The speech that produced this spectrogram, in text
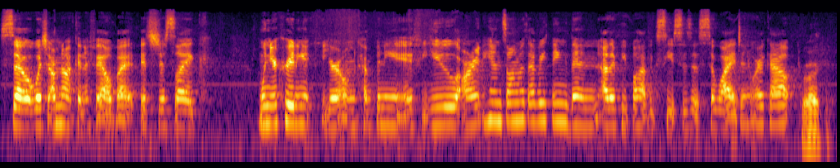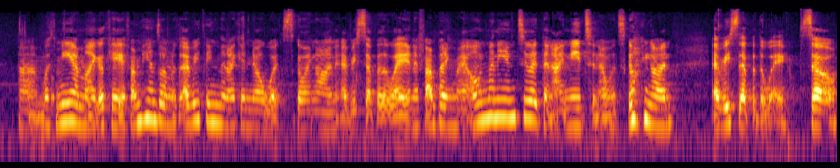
So, which I'm not gonna fail, but it's just like when you're creating your own company, if you aren't hands on with everything, then other people have excuses as to why it didn't work out. Right. Um, with me, I'm like, okay, if I'm hands on with everything, then I can know what's going on every step of the way. And if I'm putting my own money into it, then I need to know what's going on every step of the way. So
